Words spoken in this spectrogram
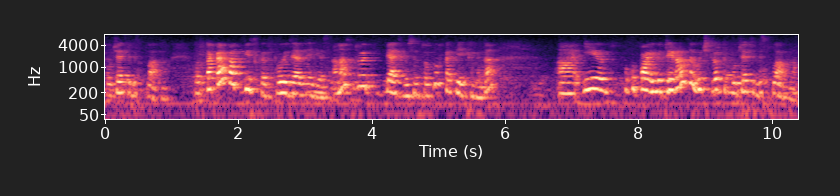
получаете бесплатно. Вот такая подписка «Твой идеальный вес», она стоит 5 800, ну, с копейками, да? А, и покупая ее три раза, вы четвертый получаете бесплатно.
